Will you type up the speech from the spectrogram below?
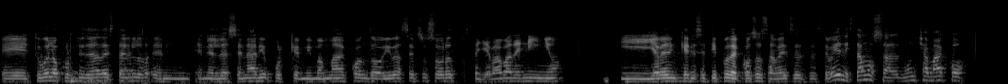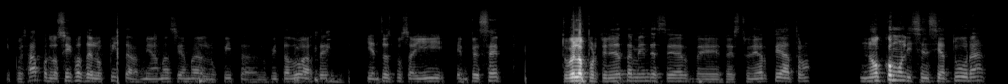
eh, tuve la oportunidad de estar en, lo- en- en el escenario porque mi mamá cuando iba a hacer sus obras, pues te llevaba de niño y ya ven que en ese tipo de cosas a veces, este, oye, necesitamos algún chamaco. Y pues, ah, pues los hijos de Lupita, mi mamá se llama Lupita, Lupita Duarte. Y entonces pues ahí empecé. Tuve la oportunidad también de, ser, de, de estudiar teatro, no como licenciatura,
